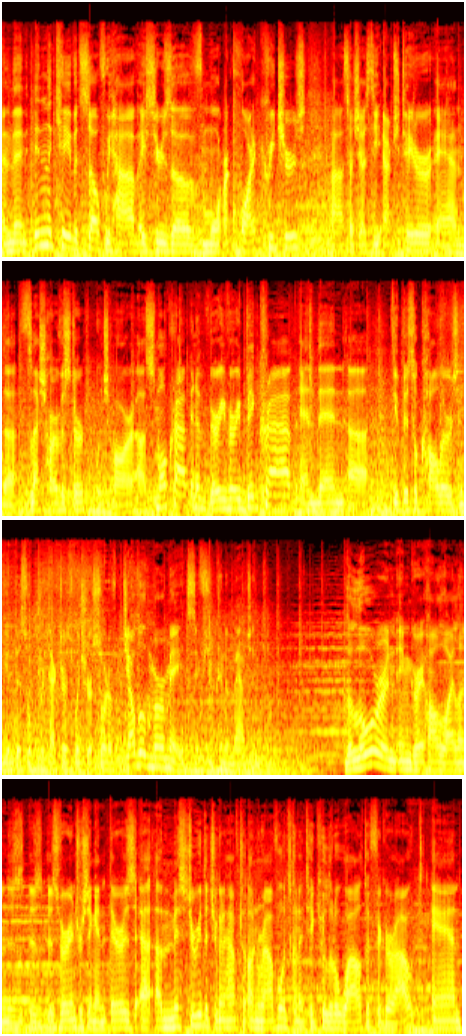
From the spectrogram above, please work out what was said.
And then in the cave itself, we have a series of more aquatic creatures, uh, such as the amputator and the flesh harvester, which are a small crab and a very, very big crab. And then uh, the abyssal collars and the abyssal protectors, which are sort of Diablo mermaids, if you can imagine them. The lore in, in Grey Hollow Island is, is, is very interesting, and there's a, a mystery that you're going to have to unravel. It's going to take you a little while to figure out. And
